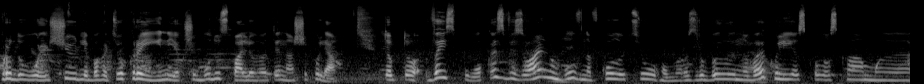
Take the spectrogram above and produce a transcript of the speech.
продовольчою для багатьох країн, якщо будуть спалювати наші поля. Тобто весь показ візуально був навколо цього. Ми розробили нове коліє з колосками,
